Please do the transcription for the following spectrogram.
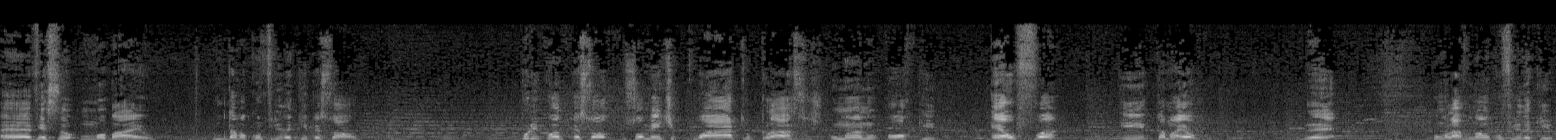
é, versão mobile. Vamos dar uma conferida aqui, pessoal. Por enquanto, pessoal, somente quatro classes: humano, orc, elfa e camael. É. Vamos lá, vamos dar uma conferida aqui.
